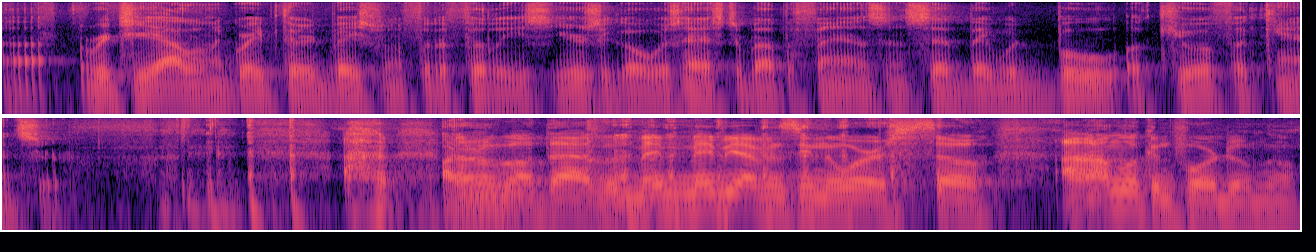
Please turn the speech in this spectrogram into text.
uh, Richie Allen, a great third baseman for the Phillies years ago, was asked about the fans and said they would boo a cure for cancer. I don't know about that, but maybe, maybe I haven't seen the worst. So I, I'm looking forward to them though.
